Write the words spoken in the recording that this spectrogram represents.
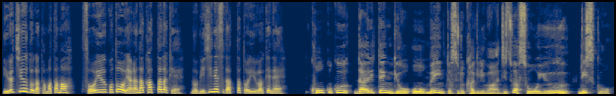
YouTube がたまたまそういうことをやらなかっただけのビジネスだったというわけね。広告代理店業をメインとする限りは、実はそういうリスクを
